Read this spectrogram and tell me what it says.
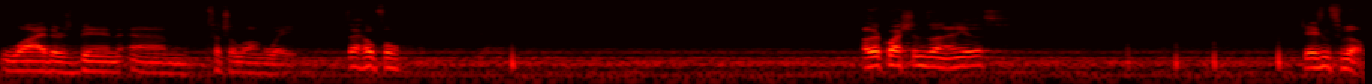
why there's been um, such a long wait. Is that helpful? Yeah. Other questions on any of this? Jason Seville.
